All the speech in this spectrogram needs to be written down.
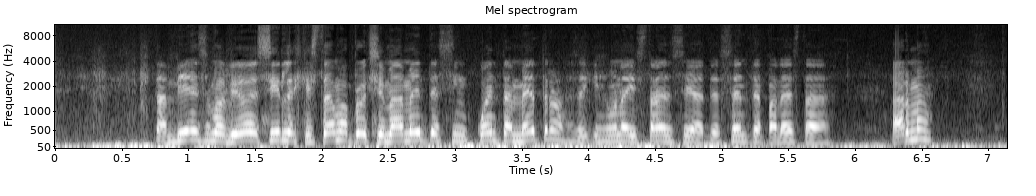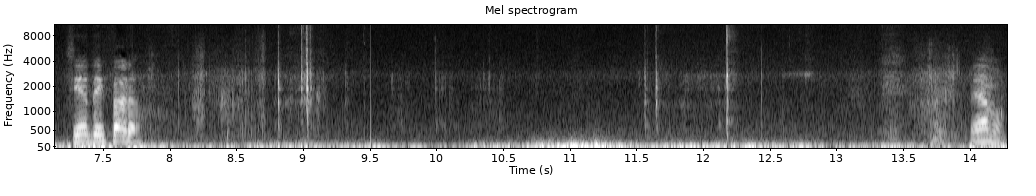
También se me olvidó decirles que estamos aproximadamente 50 metros, así que es una distancia decente para esta arma. Siguiente disparo. Veamos.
